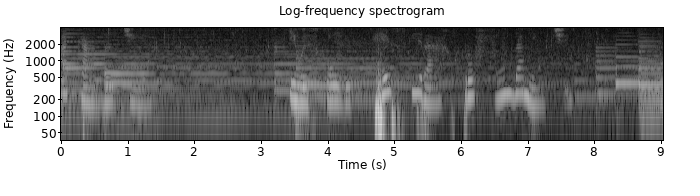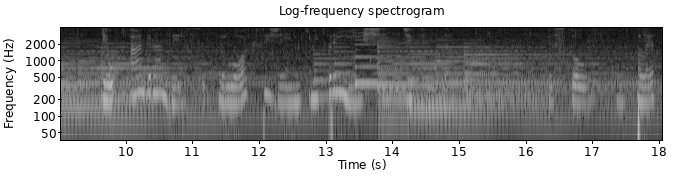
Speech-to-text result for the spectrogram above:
a cada dia. Eu escolho respirar profundamente. Eu agradeço pelo oxigênio que me preenche de vida. Estou completamente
